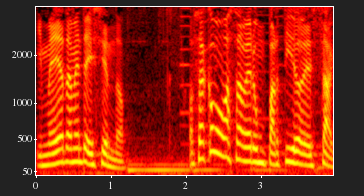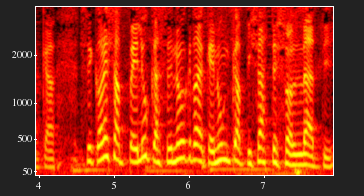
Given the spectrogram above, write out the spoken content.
inmediatamente diciendo: O sea, ¿cómo vas a ver un partido de Saca si con esa peluca se nota que nunca pisaste Soldati?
